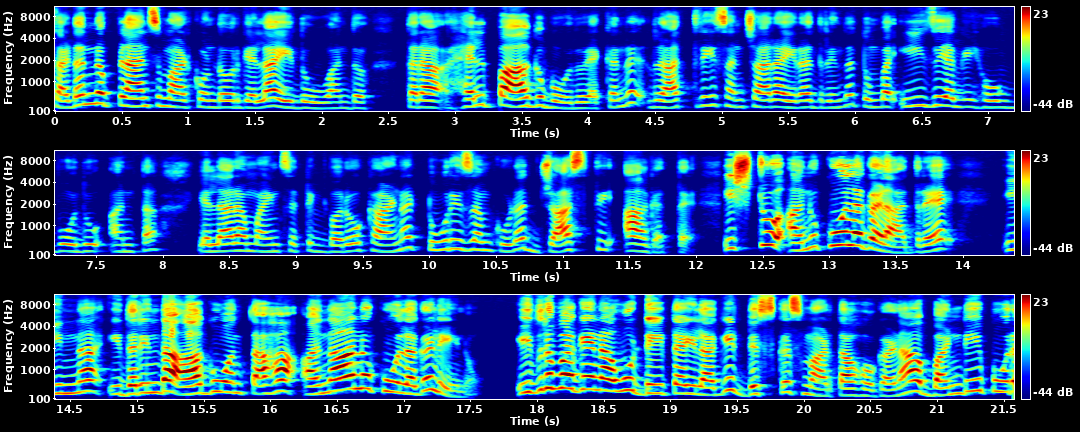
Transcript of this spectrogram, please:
ಸಡನ್ ಪ್ಲ್ಯಾನ್ಸ್ ಮಾಡ್ಕೊಂಡವ್ರಿಗೆಲ್ಲ ಇದು ಒಂದು ಥರ ಹೆಲ್ಪ್ ಆಗಬಹುದು ಯಾಕಂದರೆ ರಾತ್ರಿ ಸಂಚಾರ ಇರೋದ್ರಿಂದ ತುಂಬ ಈಸಿಯಾಗಿ ಹೋಗ್ಬೋದು ಅಂತ ಎಲ್ಲರ ಮೈಂಡ್ಸೆಟ್ಟಿಗೆ ಬರೋ ಕಾರಣ ಟೂರಿಸಂ ಕೂಡ ಜಾಸ್ತಿ ಆಗತ್ತೆ. ಇಷ್ಟು ಅನುಕೂಲಗಳಾದರೆ ಇನ್ನು ಇದರಿಂದ ಆಗುವಂತಹ ಅನಾನುಕೂಲಗಳೇನು? ಇದ್ರ ಬಗ್ಗೆ ನಾವು ಡೀಟೈಲ್ ಆಗಿ ಡಿಸ್ಕಸ್ ಮಾಡ್ತಾ ಹೋಗೋಣ. ಬಂಡೀಪುರ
